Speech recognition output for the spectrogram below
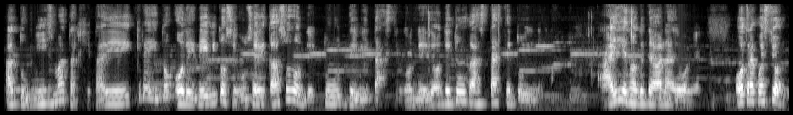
a tu misma tarjeta de crédito o de débito, según sea el caso, donde tú debitaste, donde, donde tú gastaste tu dinero. Ahí es donde te van a devolver. Otra cuestión,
